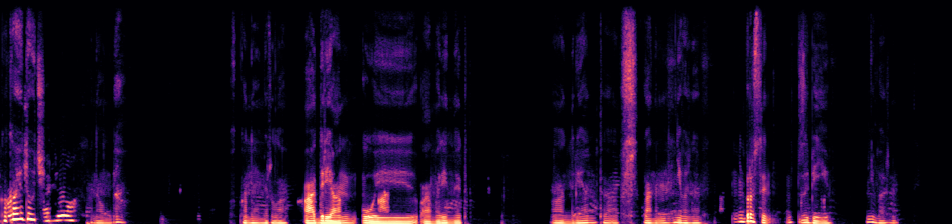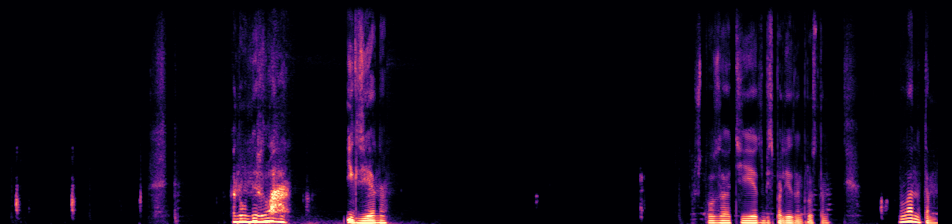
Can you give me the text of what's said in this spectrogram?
Какая дочь? Она умерла. Как она умерла? А Адриан... Ой, а Маринет. А Адриан-то... Ладно, неважно. Просто забей. Неважно. Как она умерла? И где она? Что за отец? Бесполезный просто. Ну ладно там.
